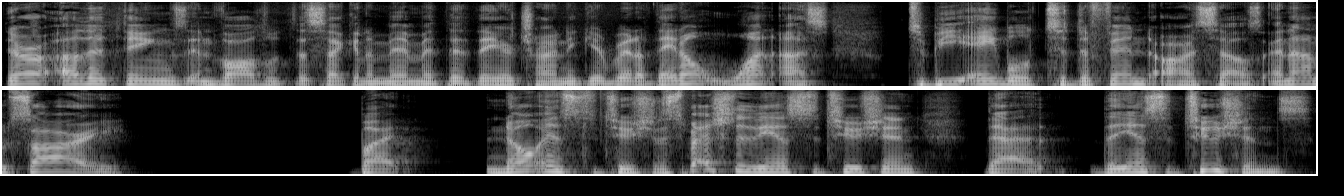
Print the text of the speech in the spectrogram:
There are other things involved with the Second Amendment that they are trying to get rid of. They don't want us to be able to defend ourselves. And I'm sorry, but no institution, especially the institution that the institutions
